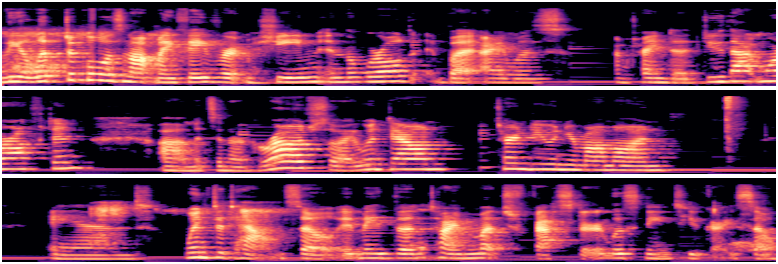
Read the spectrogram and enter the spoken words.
the elliptical is not my favorite machine in the world, but I was I'm trying to do that more often. Um, it's in our garage, so I went down, turned you and your mom on, and went to town. So it made the time much faster listening to you guys. So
